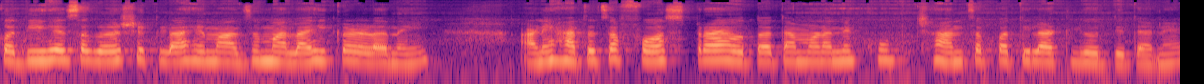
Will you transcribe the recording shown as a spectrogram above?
कधी हे सगळं शिकला हे माझं मलाही कळलं नाही. आणि हा त्याचा फर्स्ट ट्राय होता त्यामुळे खूप छान चपाती लाटली होती त्याने.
